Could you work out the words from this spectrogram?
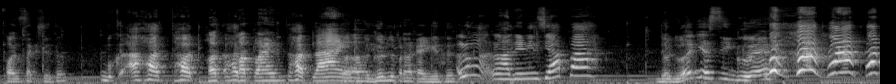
konseks itu Buka ah, hot hot hot hotline hotline. Eh, gue dulu pernah kayak gitu Lu ng- ngeladenin siapa? dua-duanya sih gue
